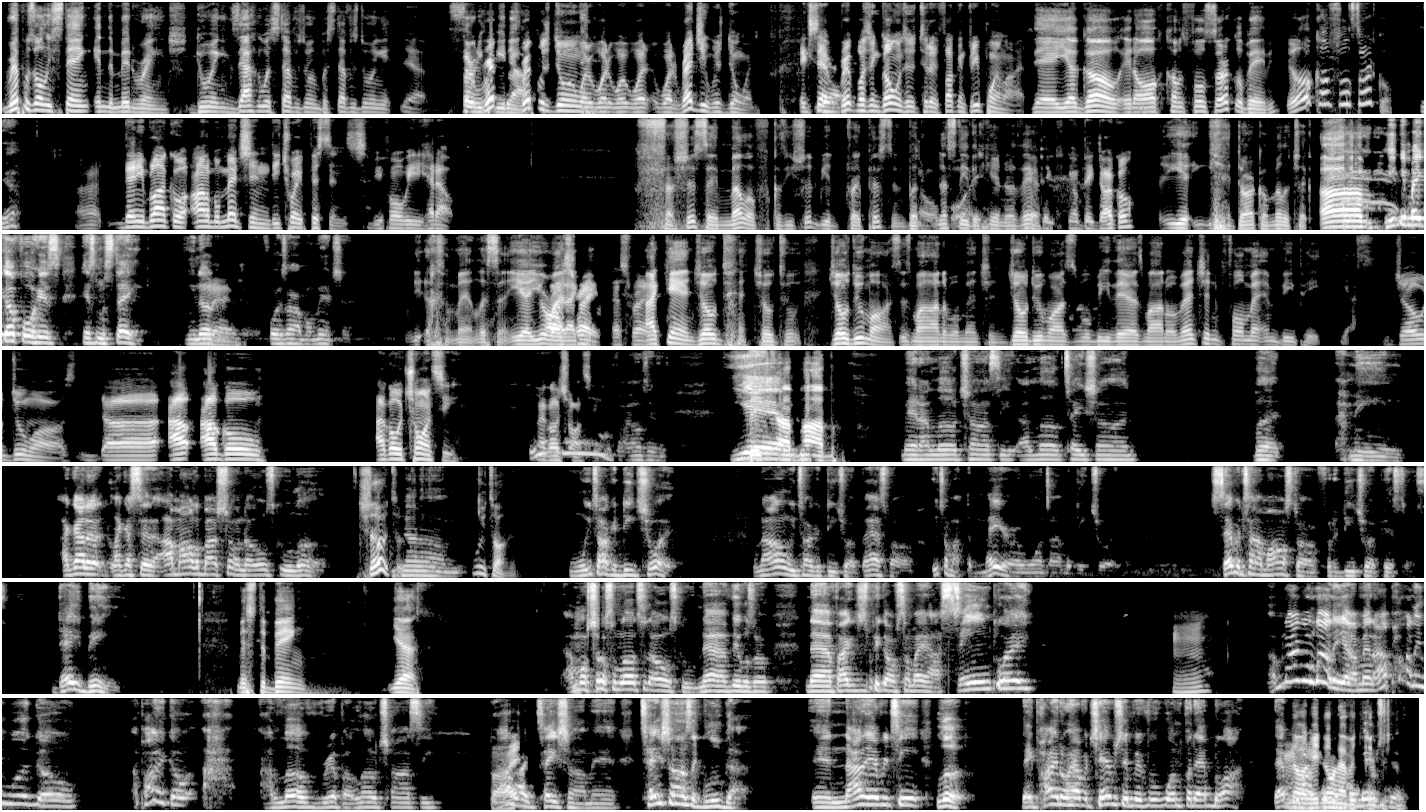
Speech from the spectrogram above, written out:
Rip was only staying in the mid range, doing exactly what Steph is doing, but Steph is doing it yeah. Thirty Rip, feet out. Rip was doing what what, what what what Reggie was doing, except Yeah. Rip wasn't going to, to the fucking three point line. There you go. It all comes full circle, baby. It all comes full circle. Yeah. All right. Danny Blanco, honorable mention Detroit Pistons before we head out. I should say Mello because he should be a Detroit Piston, but Oh, that's boy. neither here nor there. gonna you gonna pick Darko? Yeah, yeah, Darko Milicic. Um, he can make up for his his mistake. You know Yeah. for his honorable mention. yeah, man, listen. Yeah, you're Oh, right. That's I, right. That's right. I can. Joe Joe Joe Dumars is my honorable mention. Joe Dumars will be there as my honorable mention. Former MVP. Yes. Joe Dumars. Uh, I'll I'll go. I'll go Chauncey. I go Chauncey. Ooh, finals MVP. Big Yeah, Bob. man, I love Chauncey. I love Tayshaun. But I mean, I gotta, like I said, I'm all about showing the old school love. Show it to. Um, we talking? when we talk of Detroit, not only we talking Detroit basketball, we talking about the mayor at one time of Detroit. Seven time All Star for the Detroit Pistons. Dave Bing. Mr. Bing. Yes. I'm gonna show some love to the old school. Now, if it was a now, if I could just pick off somebody I seen play, hmm I'm not gonna lie to y'all, man. I probably would go. I probably go. ah, I love Rip. I love Chauncey. But I like Tayshaun, man. Tayshaun's a glue guy, and not every team. Look, they probably don't have a championship if it wasn't for that block. That No, block they don't have a momentum. championship.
